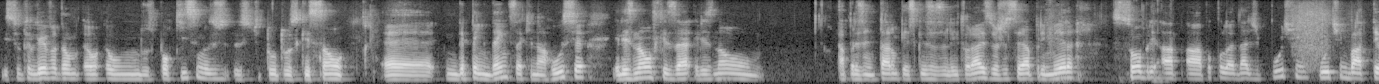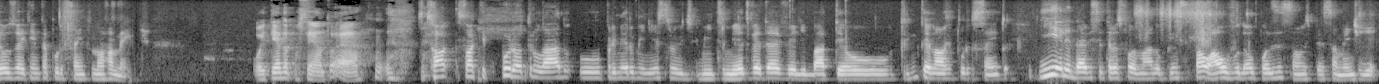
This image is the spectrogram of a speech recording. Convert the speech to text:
O Instituto Levada é, é um dos pouquíssimos institutos que são é, independentes aqui na Rússia. Eles não fizeram, eles não apresentaram pesquisas eleitorais, hoje essa é a primeira, sobre a, a popularidade de Putin. Putin bateu os 80% novamente. 80%, é. Só, só que, por outro lado, o primeiro-ministro Dmitry Medvedev, ele bateu 39%, e ele deve se transformar no principal alvo da oposição, especialmente de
